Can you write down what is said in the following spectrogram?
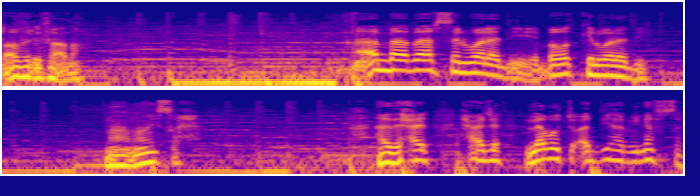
طواف الافاضه برسل ولدي بوكل ولدي. ما ما يصح. هذه حاجة لابد تؤديها بنفسك.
